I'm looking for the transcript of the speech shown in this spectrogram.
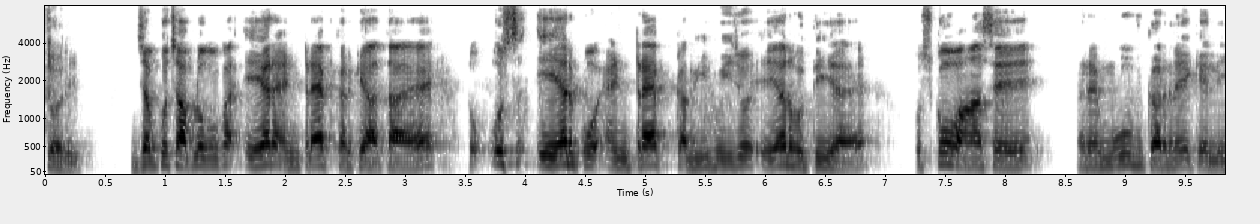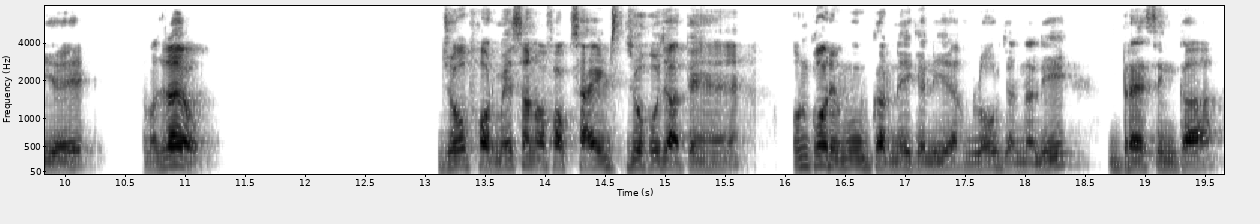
सॉरी जब कुछ आप लोगों का एयर एंट्रैप करके आता है तो उस एयर को एंट्रैप करी हुई जो एयर होती है, उसको वहाँ से रिमूव करने के लिए, समझ रहे हो? जो फॉर्मेशन ऑफ़ ऑक्साइड्स जो हो जाते हैं, उनको रिमूव करने के लिए हम लोग जनरली ड्रेसिंग का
